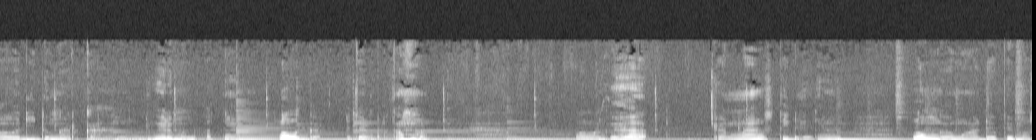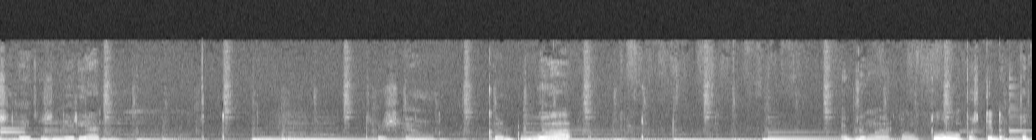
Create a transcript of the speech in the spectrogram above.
kalau didengarkan juga ada manfaatnya. Lo lega itu yang pertama. Lo lega karena setidaknya lo nggak menghadapi masalah itu sendirian. Gitu. terus yang kedua dengarkan itu lo pasti dapat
